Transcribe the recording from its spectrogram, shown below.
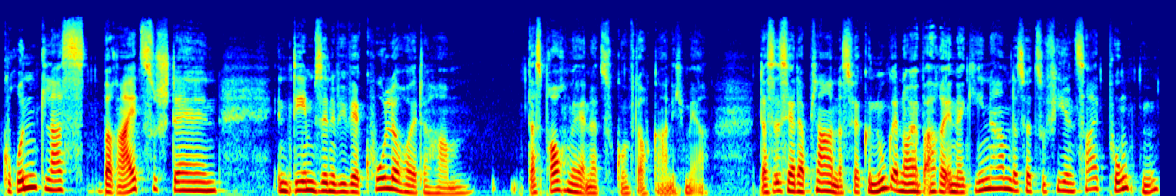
Grundlast bereitzustellen, in dem Sinne, wie wir Kohle heute haben. Das brauchen wir in der Zukunft auch gar nicht mehr. Das ist ja der Plan, dass wir genug erneuerbare Energien haben, dass wir zu vielen Zeitpunkten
